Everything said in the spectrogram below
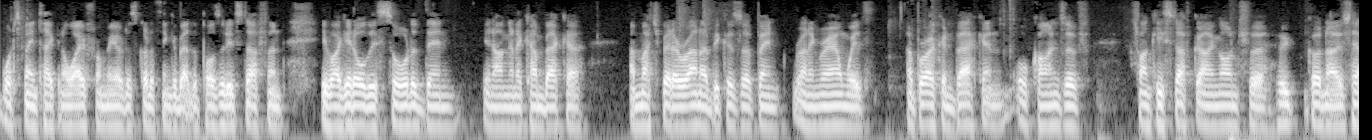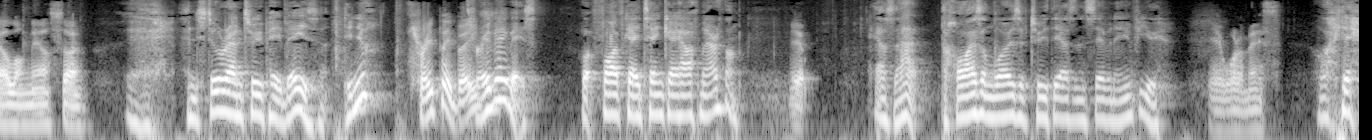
what's been taken away from me. I've just got to think about the positive stuff, and if I get all this sorted, then you know I'm going to come back a a much better runner because I've been running around with a broken back and all kinds of funky stuff going on for who God knows how long now. So yeah, and you still ran two PBs, didn't you? Three PBs. Three PBs. What five k, ten k, half marathon? Yep. How's that? The highs and lows of 2017 for you. Yeah, what a mess. Oh yeah,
